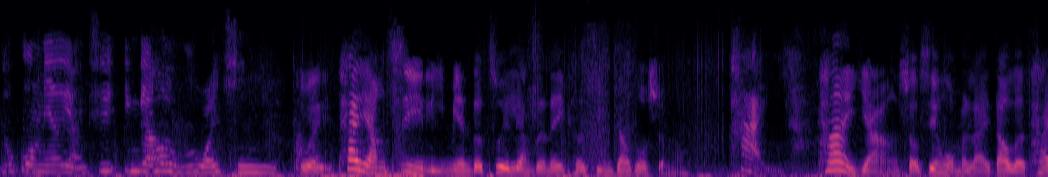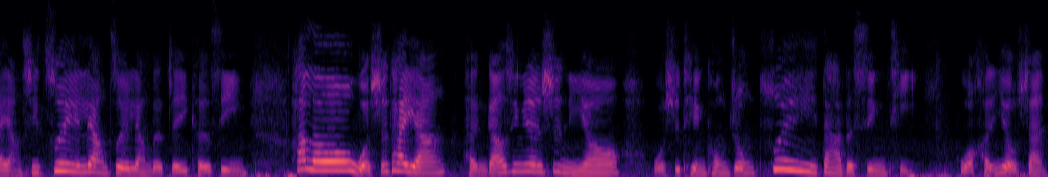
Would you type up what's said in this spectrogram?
如果没有氧气，应该会不会轻吧？对，太阳系里面的最亮的那一颗星叫做什么？太阳。太阳。首先，我们来到了太阳系最亮最亮的这一颗星。Hello，我是太阳，很高兴认识你哦。我是天空中最大的星体，我很友善，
